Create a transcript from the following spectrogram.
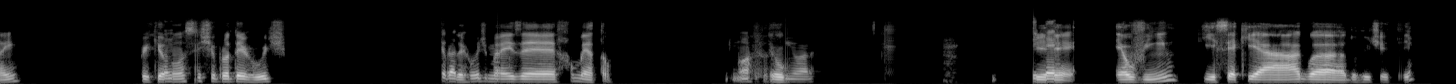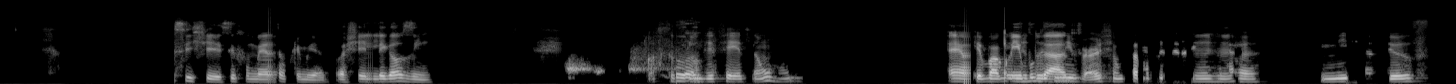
Aí. Porque eu não assisti Brotherhood. Brotherhood, mas é Fullmetal. Nossa Eu- senhora. que é, é o vinho, e esse aqui é a água do Rio Tietê. Assisti esse Fullmetal primeiro, eu achei ele legalzinho. Nossa, o fim desse aí é tão ruim. É, Porque bagulho meio bugado. universos, um tá uhum. Meu Deus.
